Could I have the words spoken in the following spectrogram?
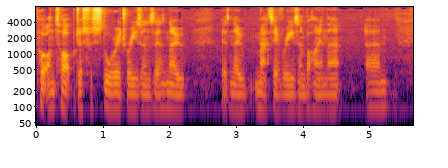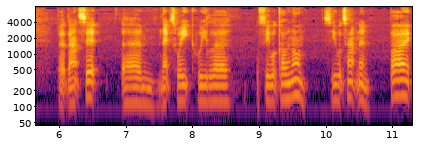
put on top just for storage reasons. There's no there's no massive reason behind that. Um, but that's it. Um, next week we'll uh, we'll see what's going on, see what's happening. Bye.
